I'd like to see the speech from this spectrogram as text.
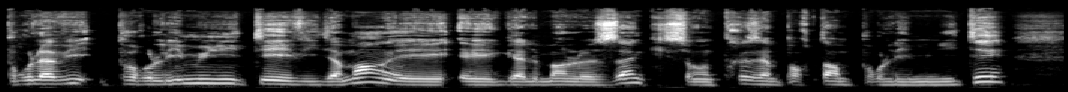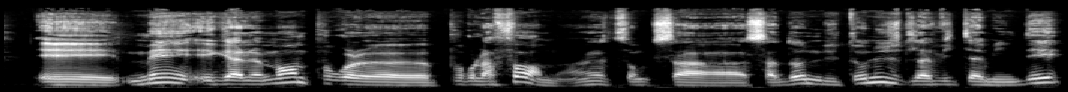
pour la vie, pour l'immunité évidemment et, également le zinc qui sont très importants pour l'immunité et mais également pour le, pour la forme. Hein. Donc ça ça donne du tonus. De la vitamine D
